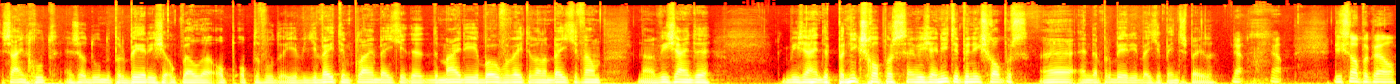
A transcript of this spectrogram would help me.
zijn goed. En zodoende probeer je ze ook wel op, op te voeden. Je, je weet een klein beetje, de, de meiden hierboven weten wel een beetje van... Nou, wie zijn de, wie zijn de paniekschoppers en wie zijn niet de paniekschoppers? en daar probeer je een beetje op in te spelen. Ja, ja. Die snap ik wel.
